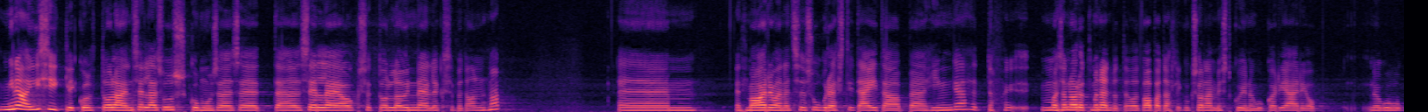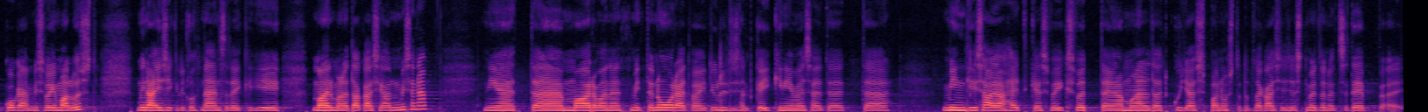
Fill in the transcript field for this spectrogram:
Mina isiklikult olen selles uskumuses, et äh, selle jaoks, et olla õnnelik, sa pead andma. et ma arvan, et see suuresti täidab äh, hinge, et noh, ma saan aru, et mõned võtavad vabatahtlikuks olemist kui nagu karjääri op- nagu kogemisvõimalust. mina isiklikult näen seda ikkagi maailmale tagasiandmisena. nii et äh, ma arvan, et mitte noored, vaid üldiselt kõik inimesed, et äh, mingis ajahetkes võiks võtta ja mõelda, et kuidas panustada tagasi, sest ma ütlen, et see teeb äh,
